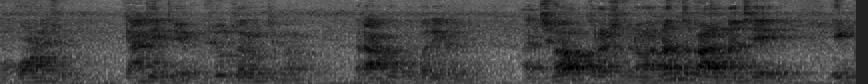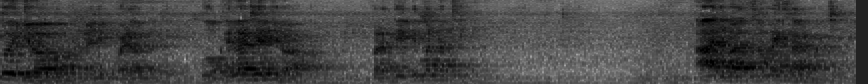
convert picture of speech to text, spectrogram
હું કોણ છું ક્યાંથી થયો? શું સ્વરૂપ છે મારું? રાખો કે પરિહરવું આ છ પ્રશ્નો અનંતકાળના છે. એ કોઈ જવાબ આપણને હજી મળ્યો નથી. ગોખેલા છે જવાબ? પ્રતીતિમાં નથી. આ જ વાત સમયસારમાં છે.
